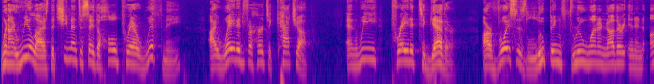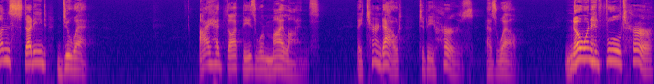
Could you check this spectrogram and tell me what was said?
When I realized that she meant to say the whole prayer with me, I waited for her to catch up, and we prayed it together our voices looping through one another in an unstudied duet. I had thought these were my lines. They turned out to be hers as well. No one had fooled her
